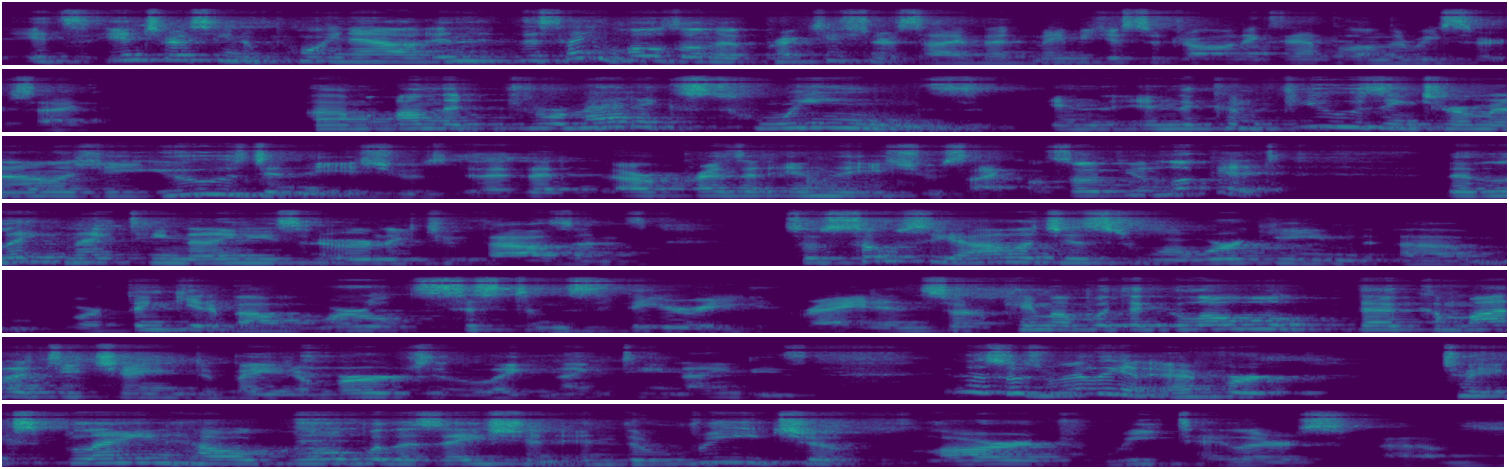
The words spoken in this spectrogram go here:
it's interesting to point out, and the same holds on the practitioner side, but maybe just to draw an example on the research side. Um, on the dramatic swings in, in the confusing terminology used in the issues that, that, are present in the issue cycle. So if you look at the late 1990s and early 2000s, so sociologists were working, um, were thinking about world systems theory, right? And sort of came up with the global, the commodity chain debate emerged in the late 1990s. And this was really an effort to explain how globalization and the reach of large retailers um,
